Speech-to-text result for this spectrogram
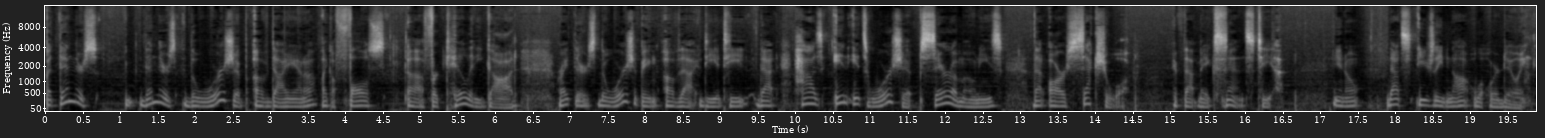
But then there's then there's the worship of Diana, like a false uh, fertility god, right? There's the worshiping of that deity that has in its worship ceremonies that are sexual, if that makes sense to you. You know, that's usually not what we're doing.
